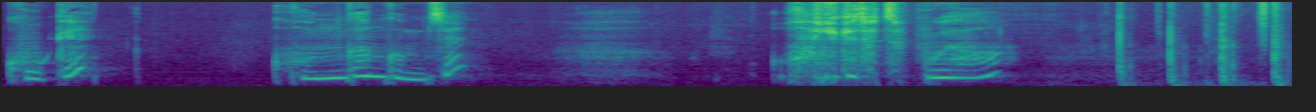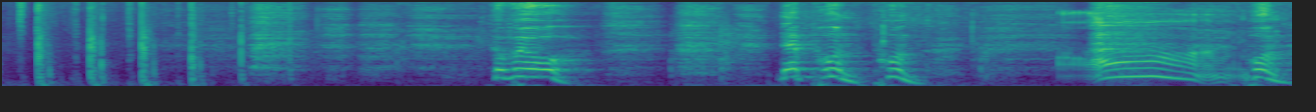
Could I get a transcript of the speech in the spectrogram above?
고객? 건강검진? 어, 이게 대체 뭐야? 여보 여보 내 폰 폰. 어, 폰.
